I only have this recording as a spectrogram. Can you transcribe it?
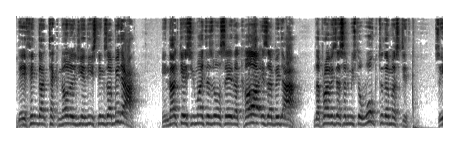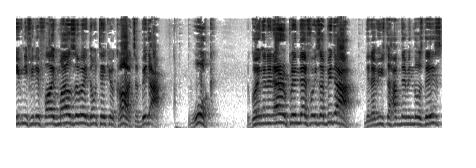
They think that technology and these things are bid'ah. In that case, you might as well say the car is a bid'ah. The Prophet ﷺ used to walk to the masjid. So even if you live five miles away, don't take your car. It's a bid'ah. Walk. Going on an aeroplane, therefore, is a bid'ah. They never used to have them in those days.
